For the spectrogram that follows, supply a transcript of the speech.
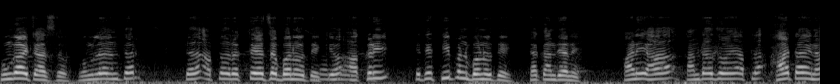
हुंगायचं असतं. हुंगल्यानंतर त्या आपलं रक्त याचं बनवते किंवा आकडी येते ती पण बनवते ह्या कांद्याने. आणि हा कांदा जो आहे आपला हार्ट आहे ना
